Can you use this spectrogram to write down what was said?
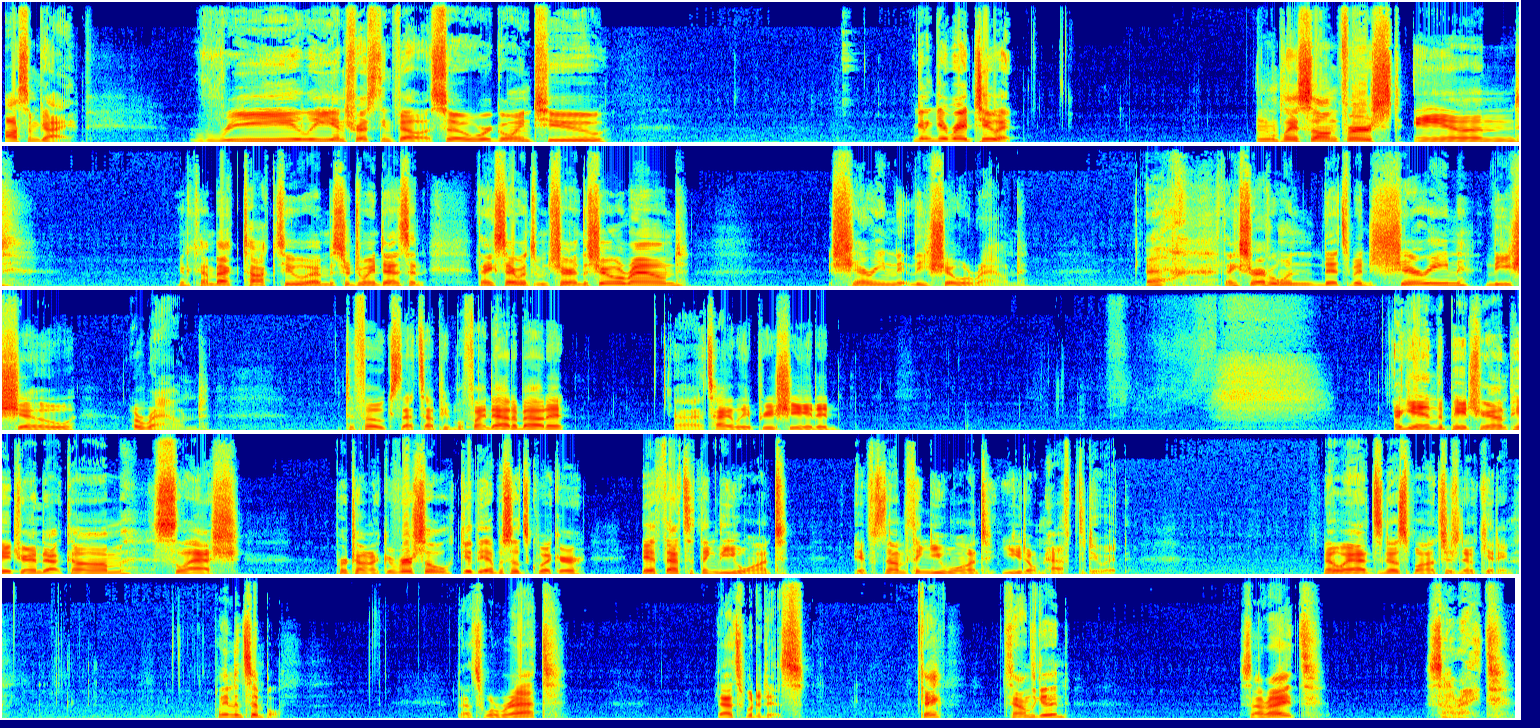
awesome guy. Really interesting fella. So we're going to we're gonna get right to it. I'm gonna play a song first, and I'm gonna come back talk to uh, Mr. Duane Denison. Thanks to everyone who's sharing the show around. Sharing the show around. Thanks for everyone that's been sharing the show around to folks. That's how people find out about it. Uh, it's highly appreciated. Again, the Patreon, patreon.com slash Protonic Reversal. Get the episodes quicker if that's a thing that you want. If it's not a thing you want, you don't have to do it. No ads, no sponsors, no kidding. Plain and simple. That's where we're at. That's what it is. Okay? Sounds good? It's all right. It's all right.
